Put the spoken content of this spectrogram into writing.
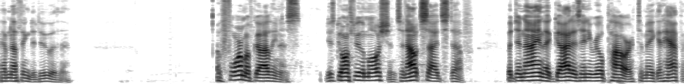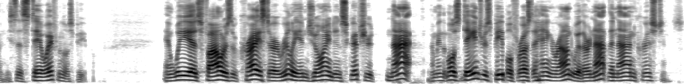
have nothing to do with them. A form of godliness just going through the motions and outside stuff, but denying that God has any real power to make it happen. He says, stay away from those people. And we, as followers of Christ, are really enjoined in Scripture not, I mean, the most dangerous people for us to hang around with are not the non Christians.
